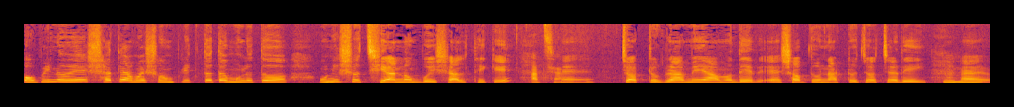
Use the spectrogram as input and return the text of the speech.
অভিনয়ের সাথে আমার সম্পৃক্ততা মূলত উনিশশো ছিয়ানব্বই সাল থেকে। আচ্ছা। চট্টগ্রামে আমাদের শব্দ নাট্যচর্চার এই আহ,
